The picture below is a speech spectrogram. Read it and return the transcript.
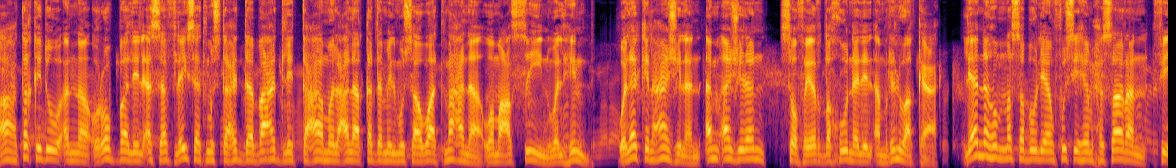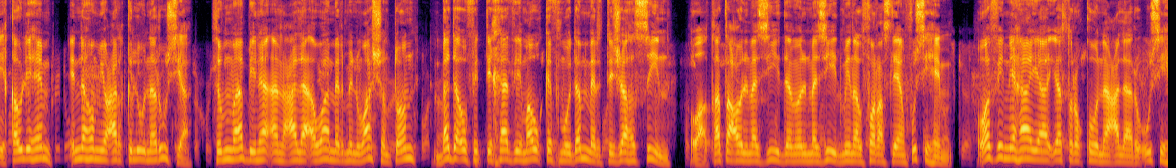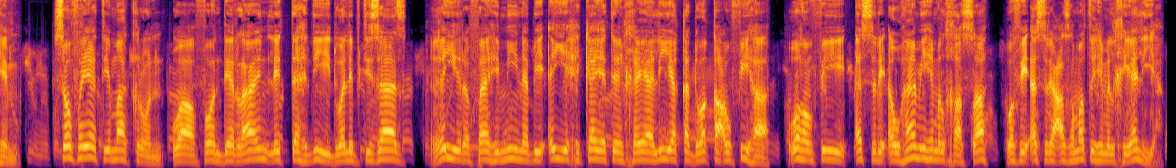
أعتقد أن أوروبا للأسف ليست مستعدة بعد للتعامل على قدم المساواة معنا ومع الصين والهند. ولكن عاجلا أم اجلا سوف يرضخون للأمر الواقع. لأنهم نصبوا لأنفسهم حصارا في قولهم إنهم يعرقلون روسيا. ثم بناء على أوامر من واشنطن بدأوا في اتخاذ موقف مدمر تجاه الصين. وقطعوا المزيد والمزيد من الفرص لأنفسهم وفي النهاية يطرقون على رؤوسهم. سوف يأتي ماكرون وفون دير لاين للتهديد والابتزاز غير فاهمين بأي حكاية خيالية قد وقعوا فيها وهم في أسر أوهامهم الخاصة وفي أسر عظمتهم الخيالية.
